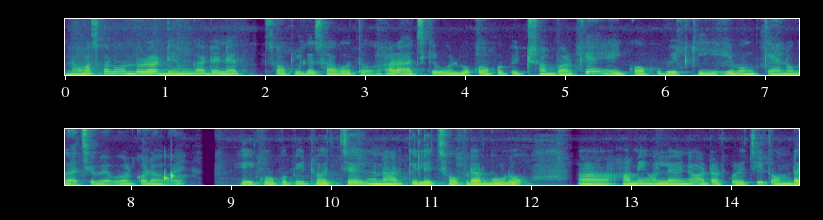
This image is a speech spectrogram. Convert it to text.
নমস্কার বন্ধুরা, ডেম গার্ডেনের সকলকে স্বাগত। আর আজকে বলব কোকোপিট সম্পর্কে। এই কোকোপিট কি এবং কেন গাছে ব্যবহার করা হয়? এই কোকোপিট হচ্ছে নারকেলের ছোবড়ার গুঁড়ো। আমি অনলাইনে অর্ডার করেছি। তোমরা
